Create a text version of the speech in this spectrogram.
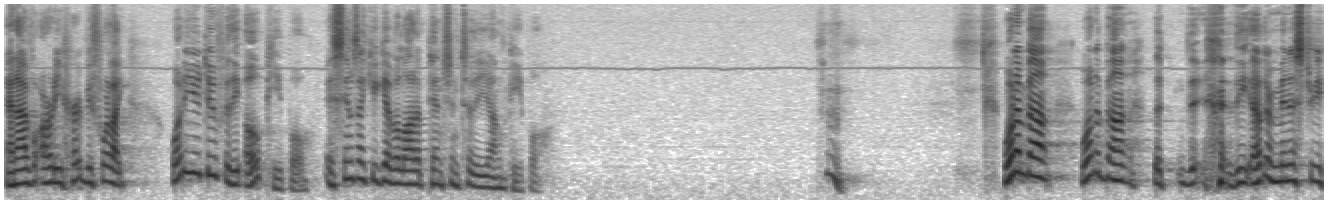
And I've already heard before, like, what do you do for the old people? It seems like you give a lot of pension to the young people. Hmm. What about what about the, the, the other ministry?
